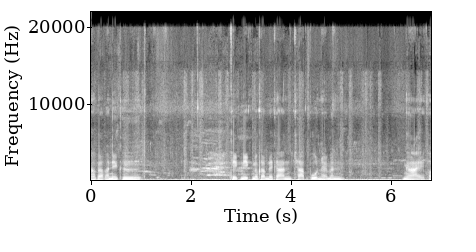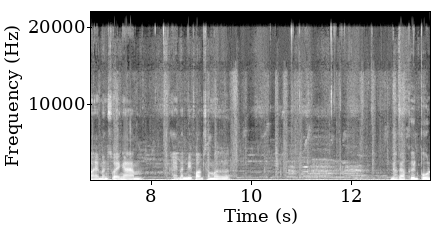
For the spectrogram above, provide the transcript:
นะครับ อันนี้คือ เทคนิคนะครับในการฉาบปูนให้มันง่ายขอให้มันสวยงาม ให้มันมีความเสมอ นะครับขืนปูน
